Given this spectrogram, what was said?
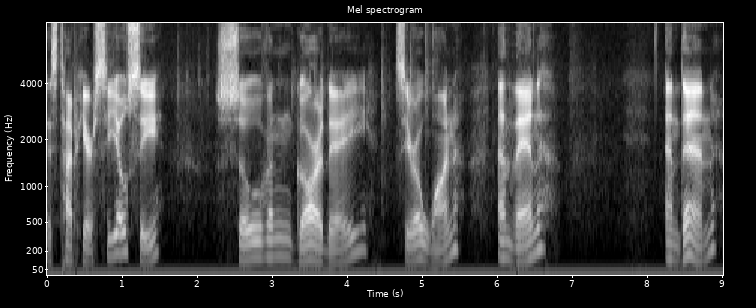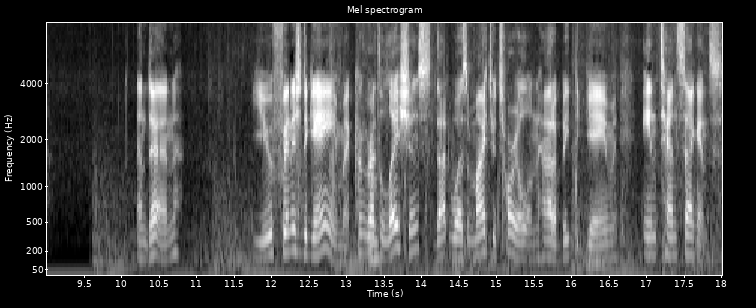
is type here COC Sovngarde 01 and then and then and then you finish the game. Congratulations, that was my tutorial on how to beat the game in 10 seconds.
